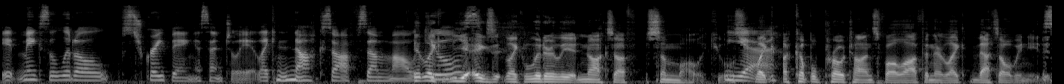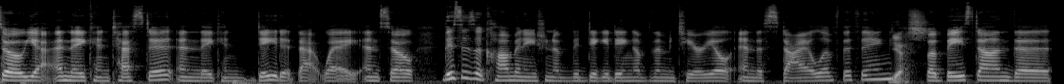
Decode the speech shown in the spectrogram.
it makes a little scraping essentially it like knocks off some It molecules like yeah, ex- like literally it knocks off some molecules. Yeah. Like a couple protons fall off and they're like that's all we needed. So yeah, and they can test it and they can date it that way. And so this is a combination of the digging of the material and the style of the thing. Yes. But based on the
